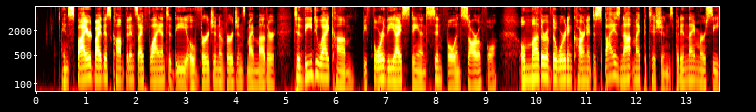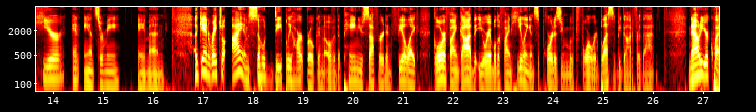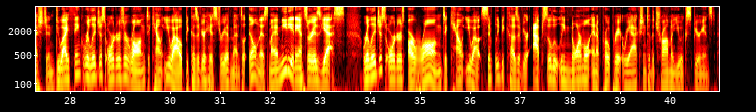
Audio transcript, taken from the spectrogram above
Inspired by this confidence, I fly unto thee, O Virgin of Virgins, my mother. To thee do I come, before thee I stand, sinful and sorrowful. O Mother of the Word incarnate, despise not my petitions, but in thy mercy hear and answer me. Amen. Again, Rachel, I am so deeply heartbroken over the pain you suffered and feel like glorifying God that you were able to find healing and support as you moved forward. Blessed be God for that. Now to your question Do I think religious orders are wrong to count you out because of your history of mental illness? My immediate answer is yes. Religious orders are wrong to count you out simply because of your absolutely normal and appropriate reaction to the trauma you experienced.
